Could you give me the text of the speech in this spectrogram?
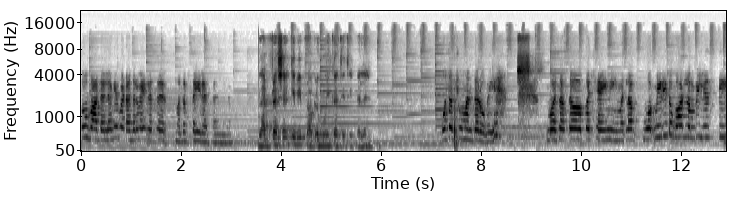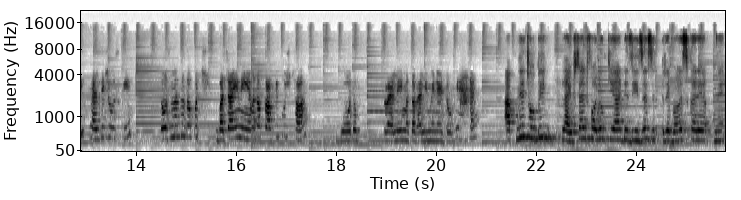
तो बात अलग है बट अदरवाइज़ ऐसे मतलब सही रहता है मेरा। ब्लड प्रेशर की भी प्रॉब्लम हुई करती थी पहले? वो सब छू मंतर हो गई है। वो सब तो कुछ है ही नहीं। मतलब वो मेरी तो बहुत लंबी लिस्ट थी हेल्थ इश्यूज़ की। तो उसमें से तो कुछ बचा ही नहीं है। मतलब काफ़ी कुछ था। वो तो पहले ही मतलब एलिमिनेट हो गया है। आपने जो भी लाइफस्टाइल फॉलो किया डिजीजेस रिवर्स करे अपने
